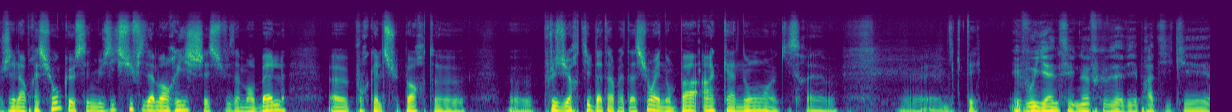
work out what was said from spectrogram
j'ai l'impression que c'est une musique suffisamment riche et suffisamment belle pour qu'elle supporte plusieurs types d'interprétations et non pas un canon qui serait dicté. Et vous, Yann, c'est une œuvre que vous aviez pratiquée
